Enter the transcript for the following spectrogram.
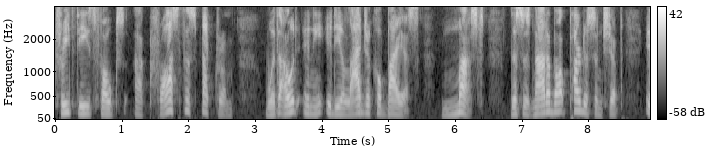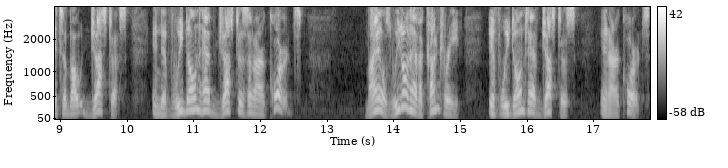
treat these folks across the spectrum without any ideological bias. Must. This is not about partisanship, it's about justice. And if we don't have justice in our courts, Miles, we don't have a country if we don't have justice in our courts.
